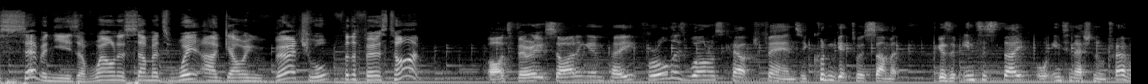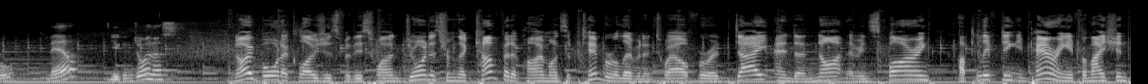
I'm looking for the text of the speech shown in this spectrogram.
seven years of wellness summits, we are going virtual for the first time. Oh, it's very exciting, MP. For all those Wellness Couch fans who couldn't get to a summit because of interstate or international travel, now you can join us. No border closures for this one. Join us from the comfort of home on September 11 and 12 for a day and a night of inspiring, uplifting, empowering information,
